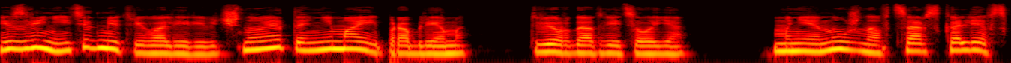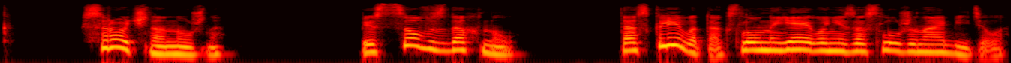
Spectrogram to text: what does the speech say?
«Извините, Дмитрий Валерьевич, но это не мои проблемы», — твердо ответила я. «Мне нужно в Царско-Левск. Срочно нужно». Песцов вздохнул. Тоскливо так, словно я его незаслуженно обидела.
